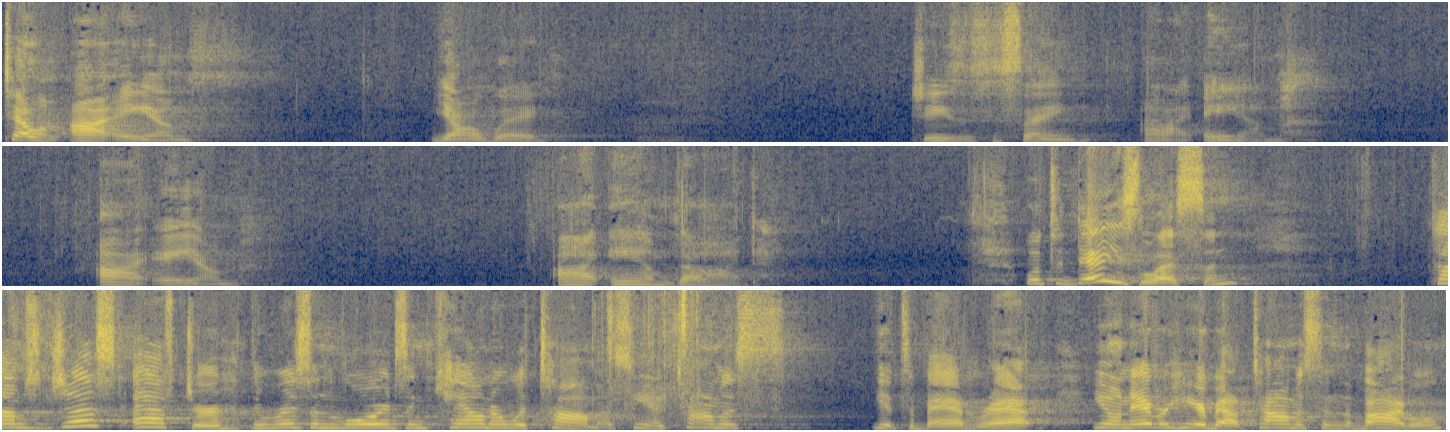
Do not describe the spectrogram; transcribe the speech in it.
Tell him I am Yahweh. Jesus is saying, I am. I am. I am God. Well, today's lesson comes just after the risen Lord's encounter with Thomas. You know, Thomas gets a bad rap. You don't ever hear about Thomas in the Bible.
